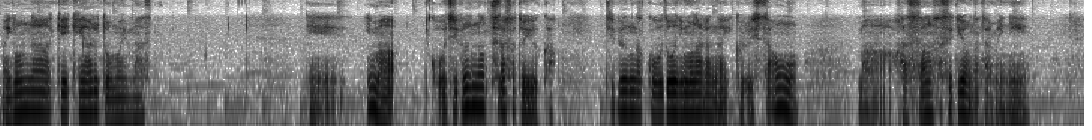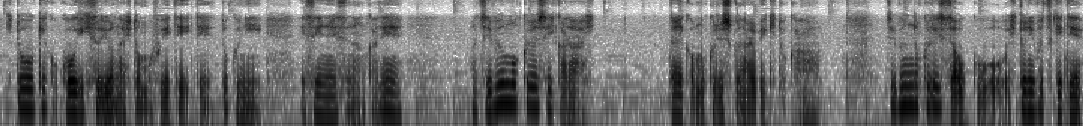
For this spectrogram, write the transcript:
まあ、いろんな経験あると思います。で、今、こう自分の辛さというか、自分がこうどうにもならない苦しさを、まあ、発散させるようなために、人を結構攻撃するような人も増えていて、特に SNS なんかで、まあ、自分も苦しいから誰かも苦しくなるべきとか、自分の苦しさをこう人にぶつけて、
